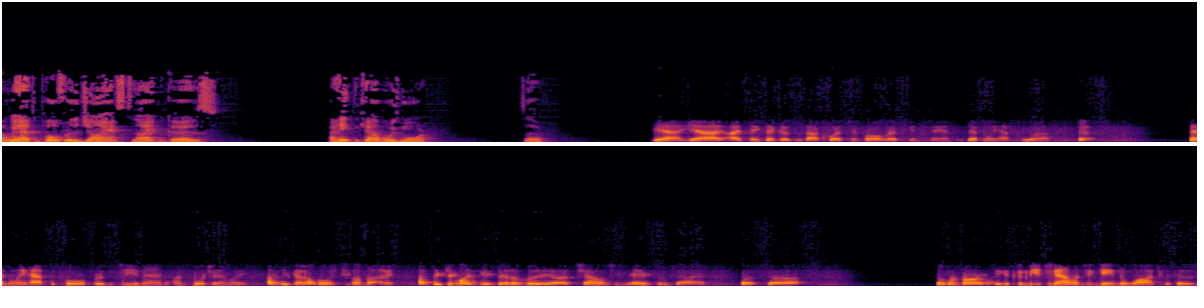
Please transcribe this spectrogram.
I'm gonna have to pull for the Giants tonight because I hate the Cowboys more. So Yeah, yeah, I, I think that goes without question for all Redskins fans. You definitely have to, uh, definitely have to pull for the G-men. Unfortunately, I think we got to it pull might for somebody. I think it might be a bit of a uh, challenging game for the Giants, but uh, but I think it's going to be a challenging game to watch with those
